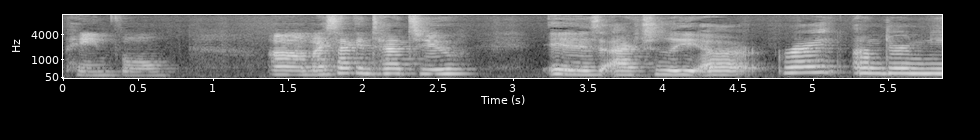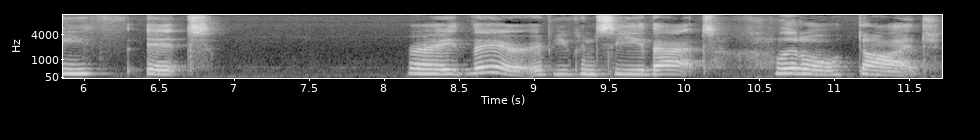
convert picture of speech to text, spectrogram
painful. Um, my second tattoo is actually uh, right underneath it, right there, if you can see that little dot.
